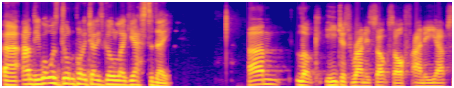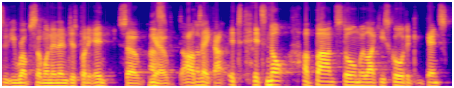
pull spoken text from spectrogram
Uh, Andy, what was Jordan Ponticelli's goal like yesterday? Um, look, he just ran his socks off and he absolutely robbed someone and then just put it in. So you know, I'll love take that. It's it's not a barnstormer like he scored against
